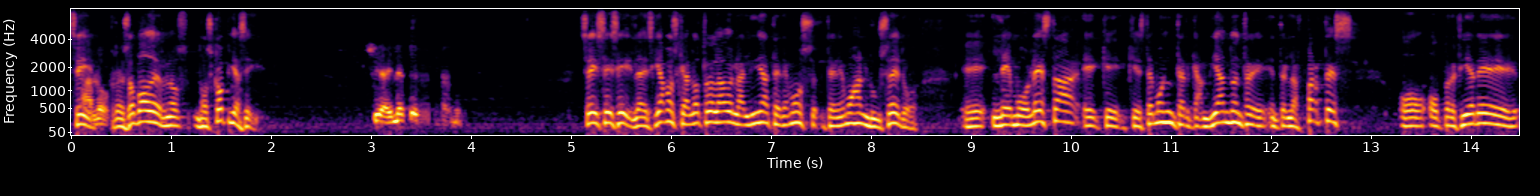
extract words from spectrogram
Sí, Aló. profesor Boder, nos, nos copia, sí. Sí, ahí le estoy. Sí, sí, sí. Le decíamos que al otro lado de la línea tenemos, tenemos al Lucero. Eh, ¿Le molesta eh, que, que estemos intercambiando entre, entre las partes o, o prefiere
